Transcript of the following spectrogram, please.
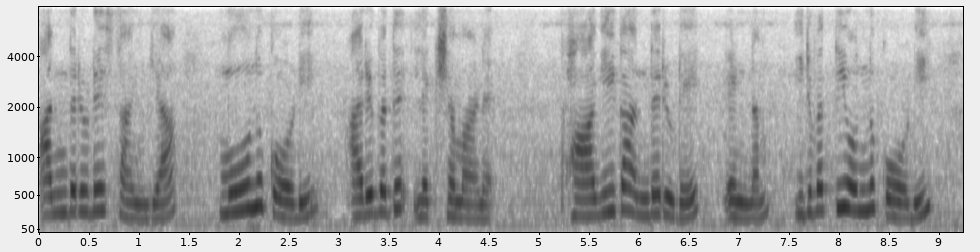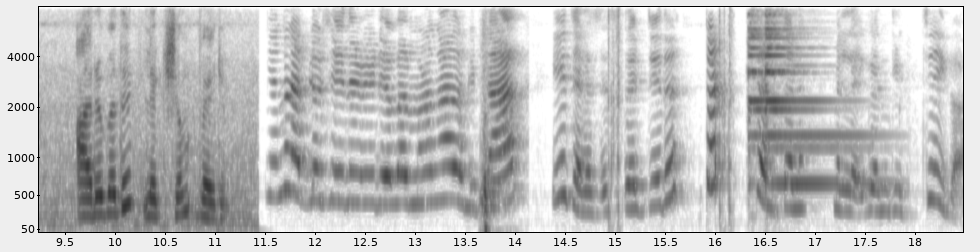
അന്ധരുടെ സംഖ്യ മൂന്ന് കോടി അറുപത് ലക്ഷമാണ്. ഭാഗിക അന്ധരുടെ എണ്ണം ഇരുപത്തിയൊന്ന് കോടി അറുപത് ലക്ഷം വരും. ഞങ്ങൾ അപ്ലോഡ് ചെയ്യുന്ന കിട്ടാൻ ഈ ചാനൽ സബ്സ്ക്രൈബ് ചെയ്ത് ക്ലിക്ക് ചെയ്യുക.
